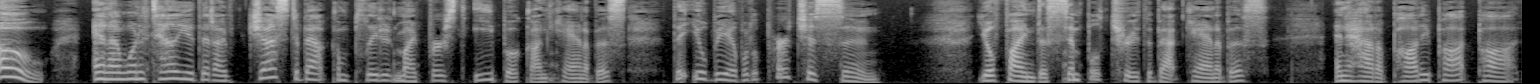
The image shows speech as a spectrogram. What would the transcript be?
Oh, and I want to tell you that I've just about completed my first ebook on cannabis that you'll be able to purchase soon. You'll find the simple truth about cannabis and how to potty pot pot,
